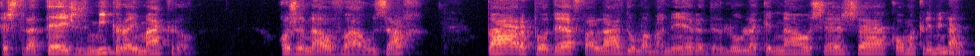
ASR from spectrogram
estratégias micro e macro o jornal vai usar para poder falar de uma maneira de Lula que não seja como criminal.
